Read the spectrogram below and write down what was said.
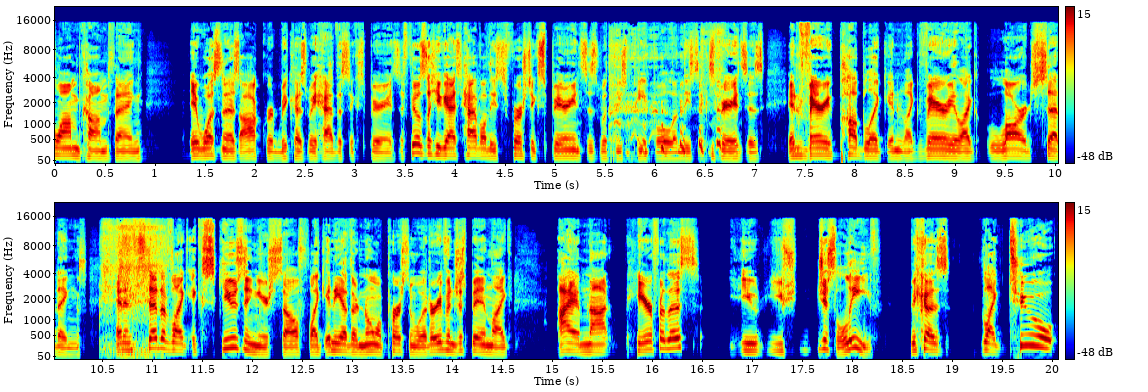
Flomcom thing, it wasn't as awkward because we had this experience. It feels like you guys have all these first experiences with these people and these experiences in very public and like very like large settings. And instead of like excusing yourself like any other normal person would, or even just being like, I am not here for this, you you sh- just leave because like two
